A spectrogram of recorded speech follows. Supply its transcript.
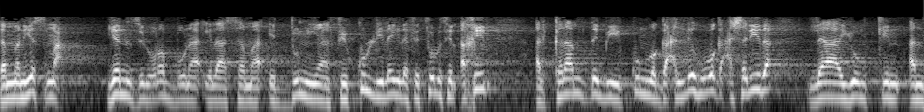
لما يسمع ينزل ربنا إلى سماء الدنيا في كل ليلة في الثلث الأخير الكلام ده بيكون وقع له وقع شديدة لا يمكن أن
